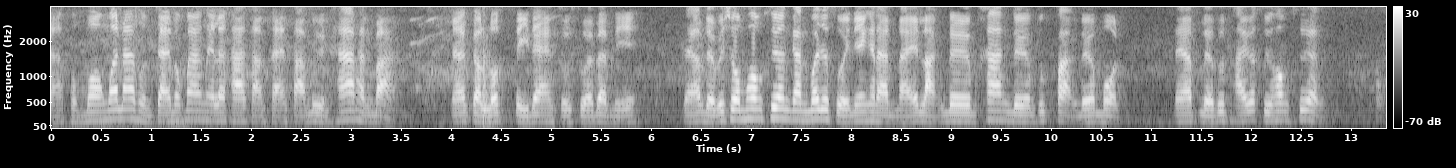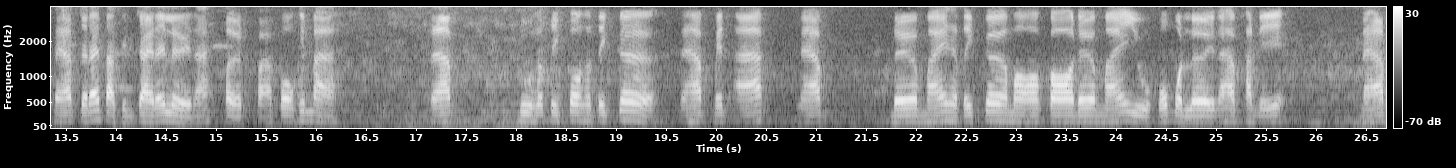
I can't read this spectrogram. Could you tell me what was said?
นะผมมองว่าน่าสนใจมากๆในราคา 335,000 บาทนะกับรถสีแดงสวยๆแบบนี้นะครับเดี๋ยวไปชมห้องเครื่องกันว่าจะสวยเนียนขนาดไหนหลังเดิมข้างเดิมทุกฝั่งเดิมหมดนะครับเหลือสุดท้ายก็คือห้องเครื่องนะครับจะได้ตัดสินใจได้เลยนะ เปิดฝาโปรงขึ้นมานะครับดูสติกเกอร์สติกเกอร์นะครับเม็ดอาร์คนะครับเดิมไหมสติกเกอร์มอกเดิมไหมอยู่ครบหมดเลยนะครับคันนี้นะครับ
